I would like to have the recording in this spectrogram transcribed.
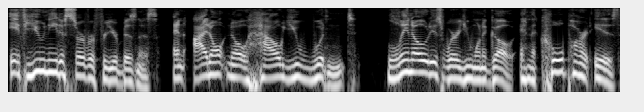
If you need a server for your business, and I don't know how you wouldn't, Linode is where you want to go. And the cool part is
